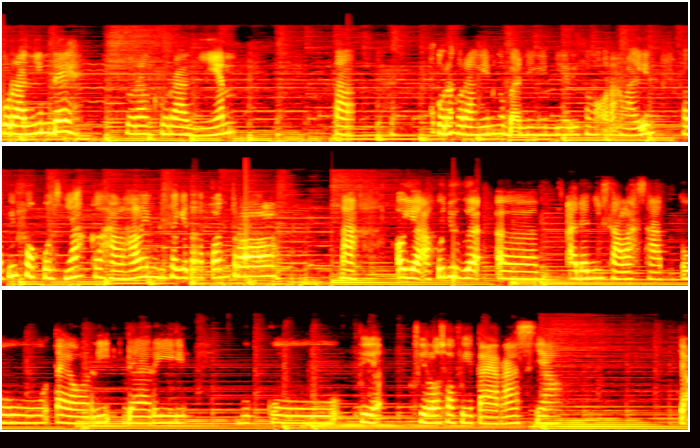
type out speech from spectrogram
kurangin deh. Kurang kurangin tak kurang kurangin ngebandingin diri sama orang lain tapi fokusnya ke hal-hal yang bisa kita kontrol. Nah oh ya aku juga um, ada nih salah satu teori dari buku fi filosofi teras yang ya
